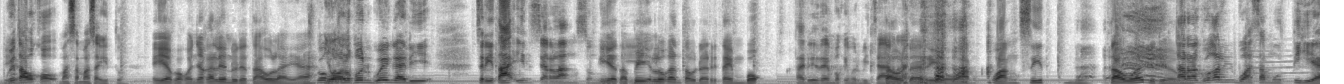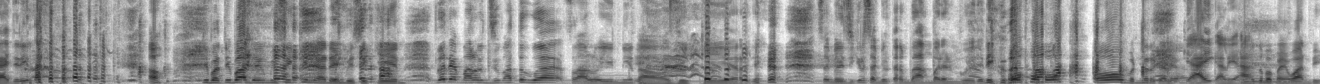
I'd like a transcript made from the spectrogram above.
Gue dia- tahu kok masa-masa itu. Iya pokoknya kalian udah tahu lah ya. Gua Ya walaupun gue nggak diceritain secara langsung iya ya, tapi lu kan tahu dari tembok. Tadi tembok yang berbicara. Tahu dari wang wangsit. Tahu aja dia karena gue kan puasa mutih ya jadi tiba-tiba ada yang bisikin ya ada yang bisikin. Gue tiap malam Jumat tuh gue selalu ini tahu zikir. Sambil zikir sambil terbang badan gue jadi gue oh, oh bener kali ya. Kiai kali ya. Itu bapaknya Wandi.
